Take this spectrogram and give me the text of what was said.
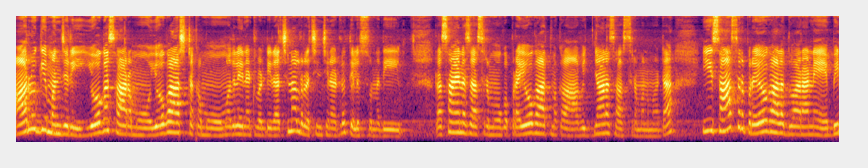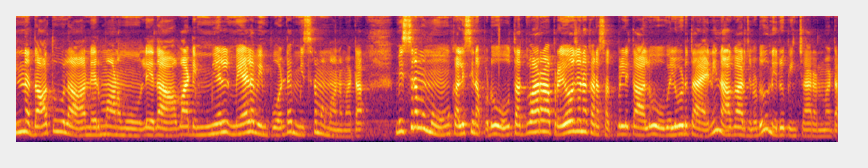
ఆరోగ్య మంజరి యోగసారము యోగాష్టకము మొదలైనటువంటి రచనలు రచించినట్లు తెలుస్తున్నది. రసాయన శాస్త్రము ఒక ప్రయోగాత్మక విజ్ఞాన శాస్త్రం అనమాట ఈ శాస్త్ర ప్రయోగాల ద్వారానే భిన్న ధాతువుల నిర్మాణము లేదా వాటి మేల్ మేళవింపు అంటే మిశ్రమం అనమాట మిశ్రమము కలిసినప్పుడు తద్వారా ప్రయోజనకర సత్ఫలితాలు వెలువడుతాయని నాగార్జునుడు నిరూపించారనమాట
